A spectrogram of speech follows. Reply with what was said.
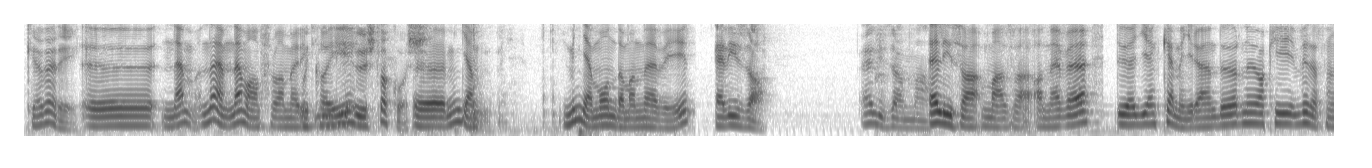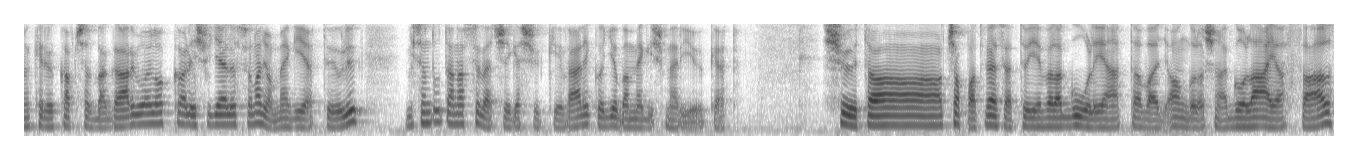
Keverék? Ö, nem, nem, nem Vagy afroamerikai. indi- őslakos? Ö, mindjárt, mindjárt mondom a nevét. Eliza. Eliza ma. Eliza Maza a neve. Ő egy ilyen kemény rendőrnő, aki véletlenül kerül kapcsolatba a gargoylokkal, és ugye először nagyon megijed tőlük, viszont utána szövetségesükké válik, hogy jobban megismeri őket. Sőt, a csapat vezetőjével, a Góliáttal, vagy angolosan a Goliath-tal,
